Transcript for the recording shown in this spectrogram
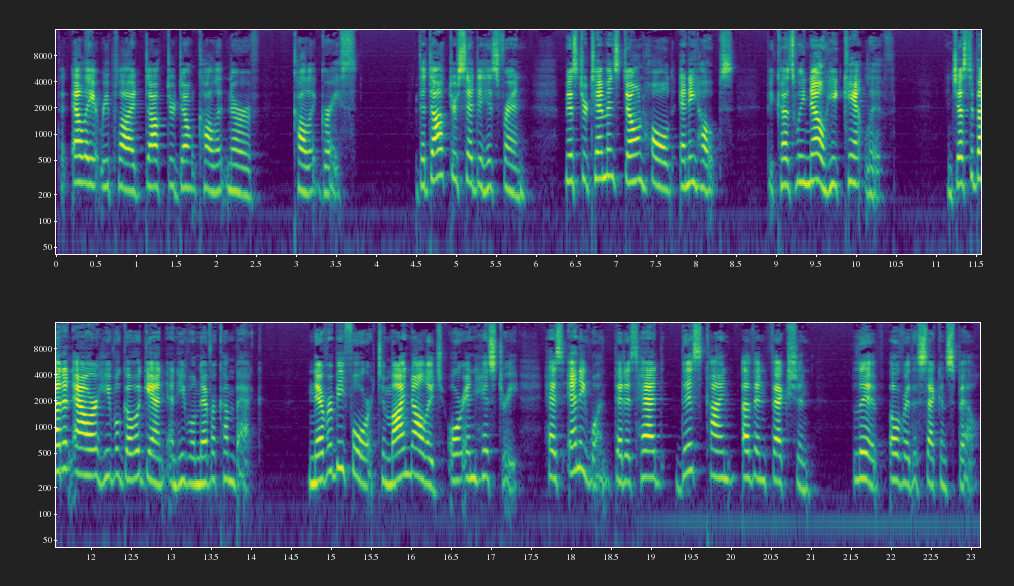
But Elliot replied, Doctor, don't call it nerve, call it grace. The doctor said to his friend, Mr. Timmons, don't hold any hopes, because we know he can't live. In just about an hour he will go again, and he will never come back. Never before, to my knowledge or in history, has anyone that has had this kind of infection live over the second spell.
